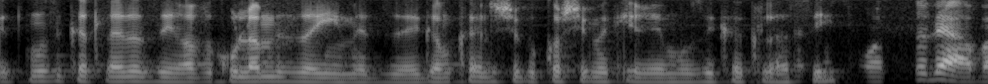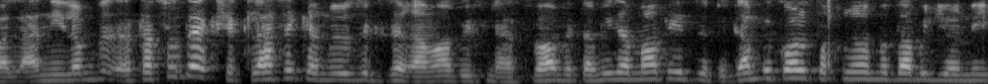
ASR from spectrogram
את מוזיקת לילה זהירה, וכולם מזהים את זה, גם כאלה שבקושי מכירים מוזיקה קלאסית. אתה יודע, אבל אני לא... אתה צודק ש classical music זה רמה בפני עצמה, ותמיד אמרתי את זה, וגם בכל התוכניות מדע בדיוני,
